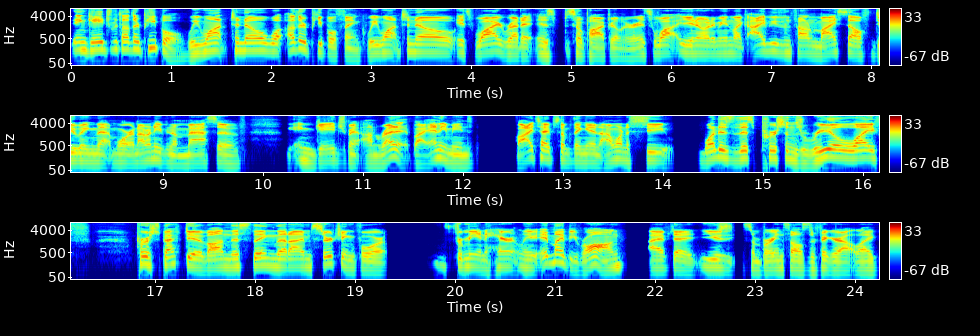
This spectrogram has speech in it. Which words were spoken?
engage with other people. We want to know what other people think. We want to know it's why Reddit is so popular. It's why, you know what I mean? Like I've even found myself doing that more and I'm not even a massive engagement on Reddit by any means. If I type something in, I want to see what is this person's real life perspective on this thing that I'm searching for. For me inherently, it might be wrong. I have to use some brain cells to figure out like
